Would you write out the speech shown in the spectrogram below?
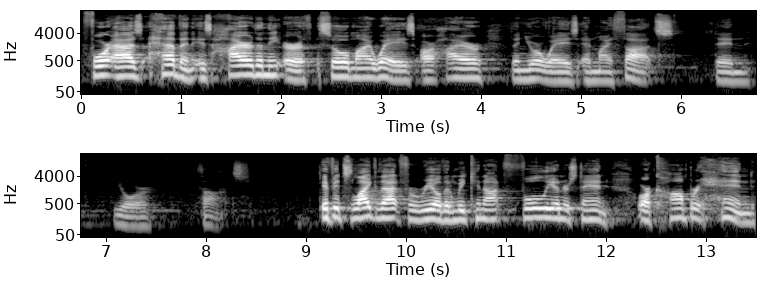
For as heaven is higher than the earth, so my ways are higher than your ways, and my thoughts than your thoughts. If it's like that for real, then we cannot fully understand or comprehend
